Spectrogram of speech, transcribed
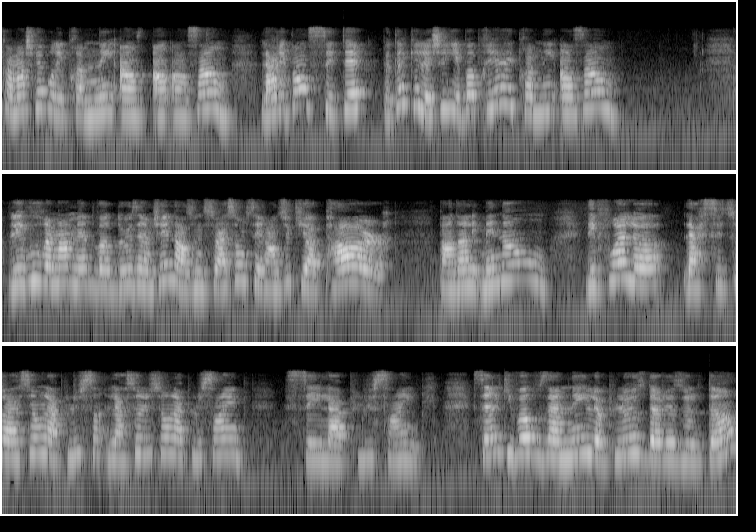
Comment je fais pour les promener ensemble? La réponse c'était peut-être que le chien n'est pas prêt à être promené ensemble. Voulez-vous vraiment mettre votre deuxième chien dans une situation où c'est rendu qu'il a peur pendant les. Mais non! Des fois, là, la situation la plus la solution la plus simple, c'est la plus simple. Celle qui va vous amener le plus de résultats,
